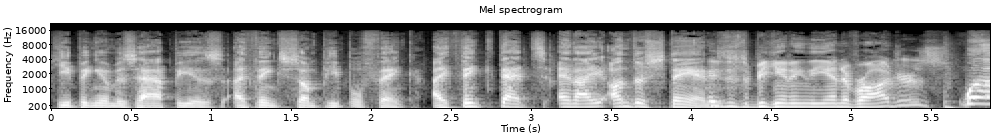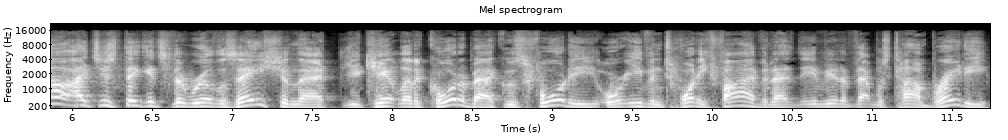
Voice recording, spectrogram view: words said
keeping him as happy as I think some people think. I think that's, and I understand. Is this the beginning, the end of Rodgers? Well, I just think it's the realization that you can't let a quarterback who's 40 or even 25, and that, even if that was Tom Brady,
